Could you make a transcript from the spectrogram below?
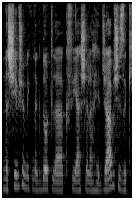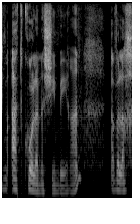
נשים שמתנגדות לכפייה של ההיג'אב, שזה כמעט כל הנשים באיראן, אבל הח-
